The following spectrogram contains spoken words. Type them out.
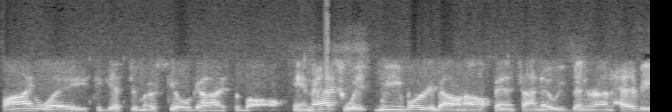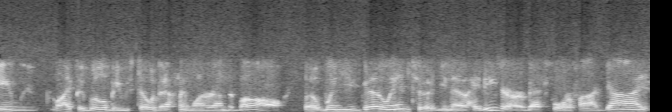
find ways to get your most skilled guys the ball. And that's what we worry about on offense. I know we've been run heavy and we likely will be. We still definitely want to run the ball. But when you go into it, you know, hey, these are our best four or five guys.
